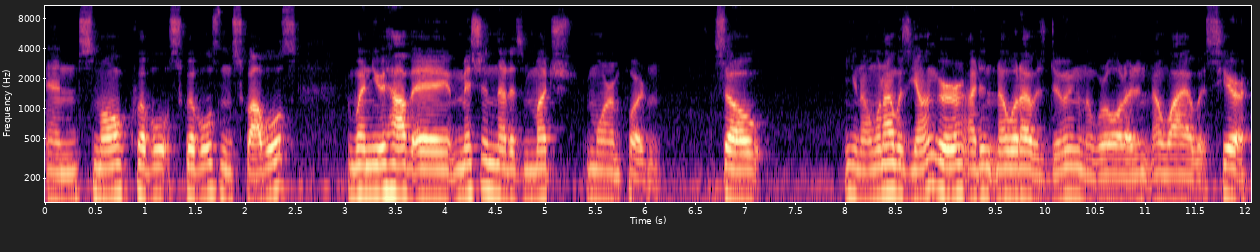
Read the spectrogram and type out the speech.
and small quibble, squibbles and squabbles when you have a mission that is much more important. So, you know, when I was younger, I didn't know what I was doing in the world. I didn't know why I was here.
